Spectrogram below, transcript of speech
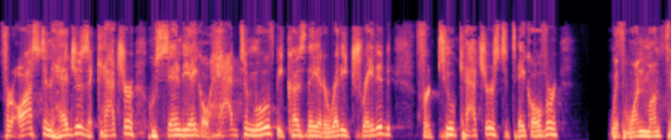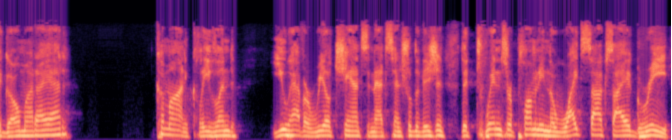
For Austin Hedges, a catcher who San Diego had to move because they had already traded for two catchers to take over with one month to go, might I add? Come on, Cleveland. You have a real chance in that Central Division. The Twins are plummeting. The White Sox, I agree,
